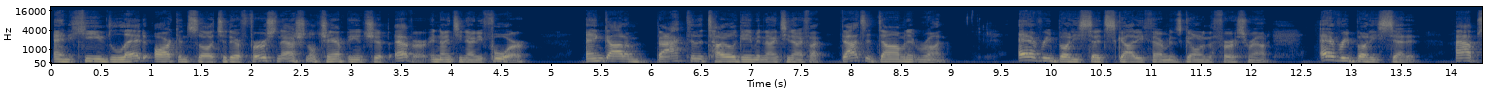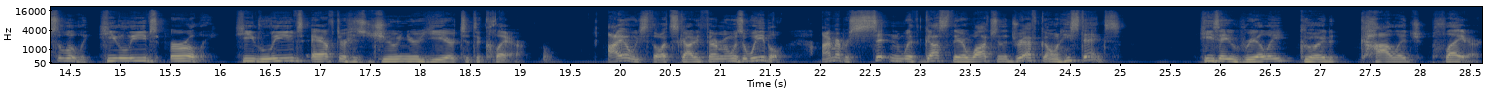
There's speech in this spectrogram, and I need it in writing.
And he led Arkansas to their first national championship ever in 1994 and got him back to the title game in 1995. That's a dominant run. Everybody said Scotty Thurman's going in the first round. Everybody said it. Absolutely. He leaves early. He leaves after his junior year to declare. I always thought Scotty Thurman was a weeble. I remember sitting with Gus there watching the draft going, he stinks. He's a really good college player.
